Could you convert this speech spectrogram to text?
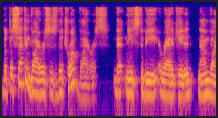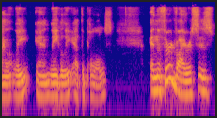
But the second virus is the Trump virus that needs to be eradicated nonviolently and legally at the polls. And the third virus is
